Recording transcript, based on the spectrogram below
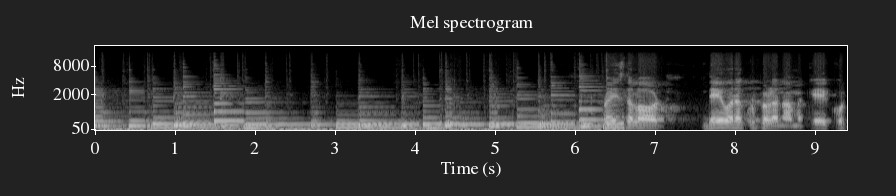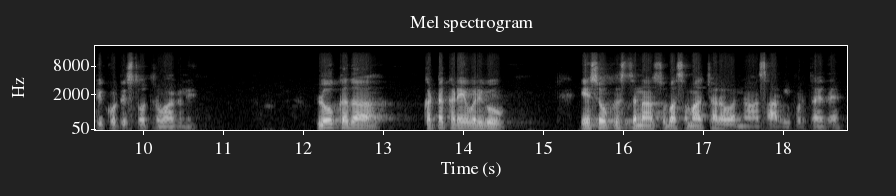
ಪ್ರೈಸ್ ದ ಲಾರ್ಡ್ ದೇವರ ಕೃಪೆಗಳ ನಾಮಕ್ಕೆ ಕೋಟಿ ಕೋಟಿ ಸ್ತೋತ್ರವಾಗಲಿ. ಲೋಕದ ಕಟ್ಟಕಡೆಯವರೆಗೂ ಯೇಸು ಕ್ರಿಸ್ತನ ಶುಭ ಸಮಾಚಾರವನ್ನ ಸಾರಲ್ಪಡ್ತಾ ಇದೆ.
